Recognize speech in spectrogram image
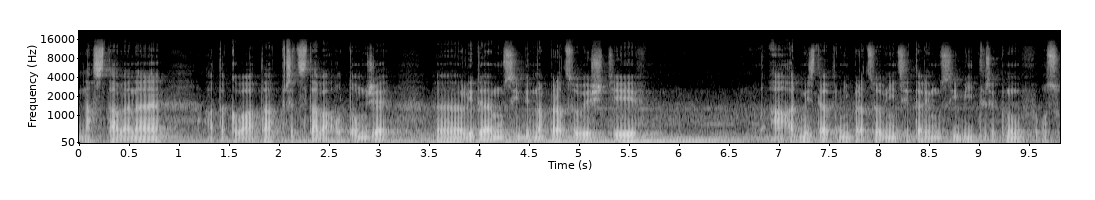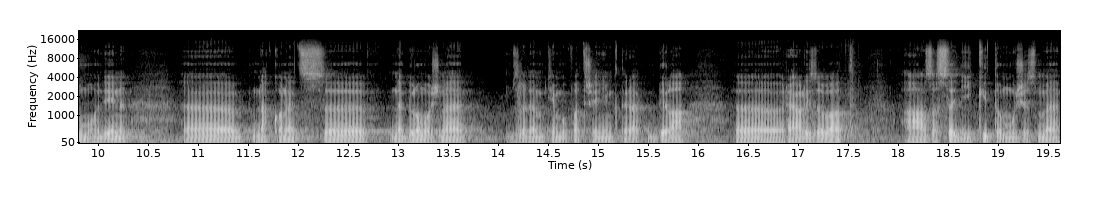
nastavené a taková ta představa o tom, že eh, lidé musí být na pracovišti a administrativní pracovníci tady musí být, řeknu, v 8 hodin, eh, nakonec nebylo možné vzhledem k těm opatřením, která byla, realizovat. A zase díky tomu, že jsme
